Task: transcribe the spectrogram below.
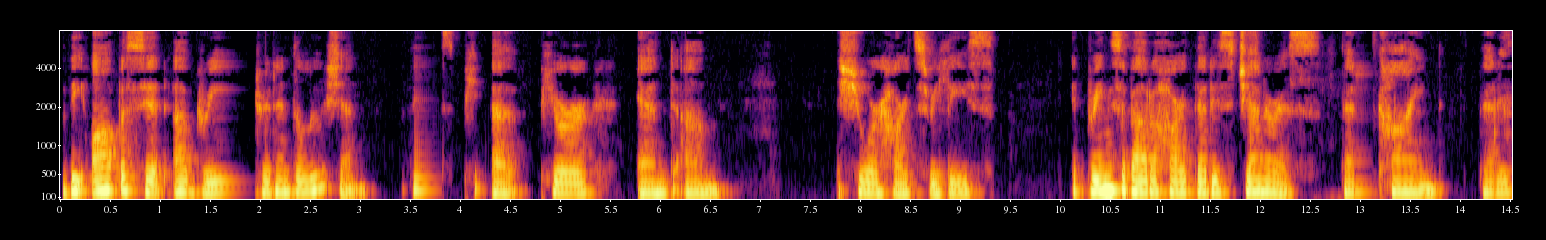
the opposite of greed and delusion, this uh, pure and um, sure heart's release. It brings about a heart that is generous, that is kind, that is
